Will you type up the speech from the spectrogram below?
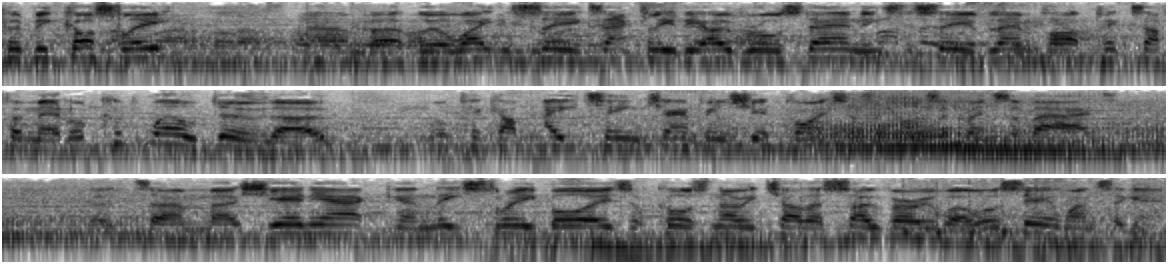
Could be costly. Um, but we'll wait and see exactly the overall standings to see if Lampart picks up a medal. Could well do, though. We'll pick up 18 championship points as a consequence of that. But um, uh, and these three boys, of course, know each other so very well. We'll see it once again.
